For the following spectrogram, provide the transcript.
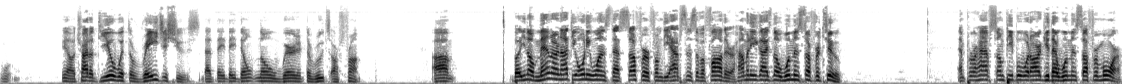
you know try to deal with the rage issues that they, they don't know where the roots are from. Um, but you know men are not the only ones that suffer from the absence of a father. How many of you guys know women suffer too? And perhaps some people would argue that women suffer more.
